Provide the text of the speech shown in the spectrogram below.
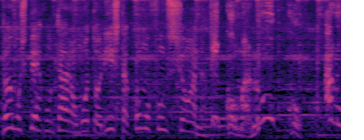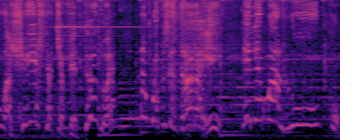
Vamos perguntar ao motorista como funciona. Ficou maluco? A lua cheia está te afetando, é? Não vamos entrar aí. Ele é maluco.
